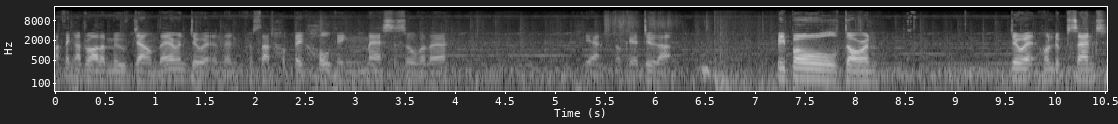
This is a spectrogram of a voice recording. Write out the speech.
I think I'd rather move down there and do it, and then because that big hulking mess is over there. Yeah, okay, do that. Be bold, Doran. Do it, 100%.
